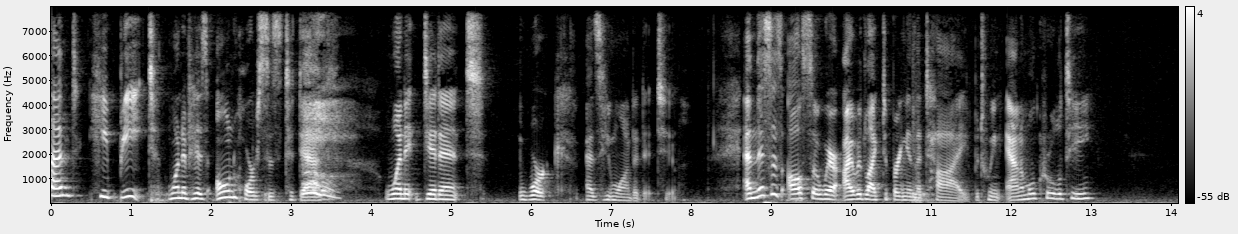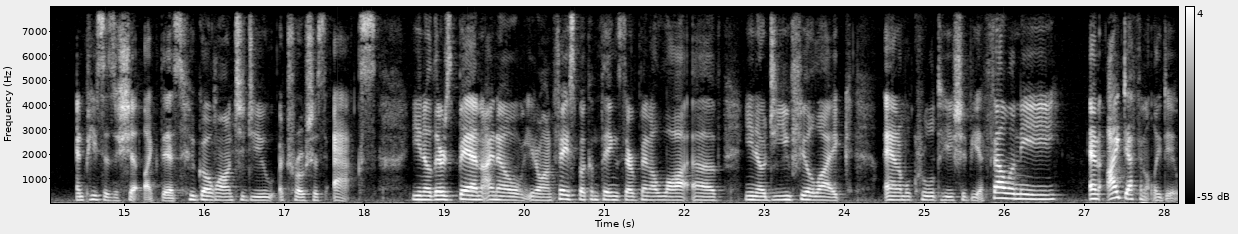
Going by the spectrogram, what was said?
And he beat one of his own horses to death when it didn't work as he wanted it to. And this is also where I would like to bring in the tie between animal cruelty and pieces of shit like this who go on to do atrocious acts. You know, there's been, I know, you know, on Facebook and things, there have been a lot of, you know, do you feel like animal cruelty should be a felony? And I definitely do.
